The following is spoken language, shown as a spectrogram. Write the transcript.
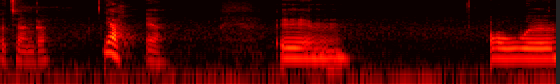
Og tanker. Ja. Ja. Øhm, og, øh,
